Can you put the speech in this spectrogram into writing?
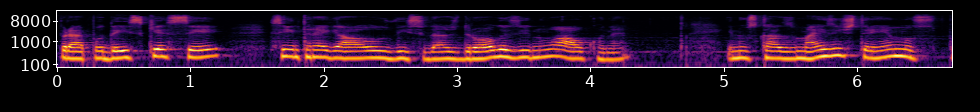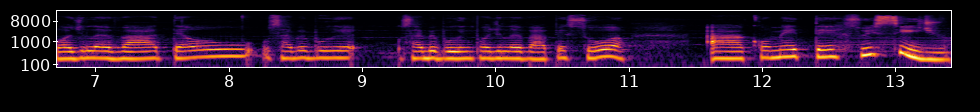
para poder esquecer, se entregar ao vício das drogas e no álcool, né? E nos casos mais extremos, pode levar até o, o cyberbullying, o cyberbullying pode levar a pessoa a cometer suicídio.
